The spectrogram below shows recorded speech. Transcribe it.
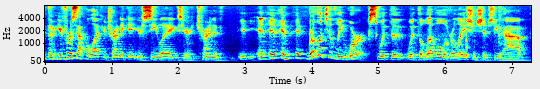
the, your first half of life, you're trying to get your sea legs. You're trying to, and, and, and it relatively works with the with the level of relationships you have.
